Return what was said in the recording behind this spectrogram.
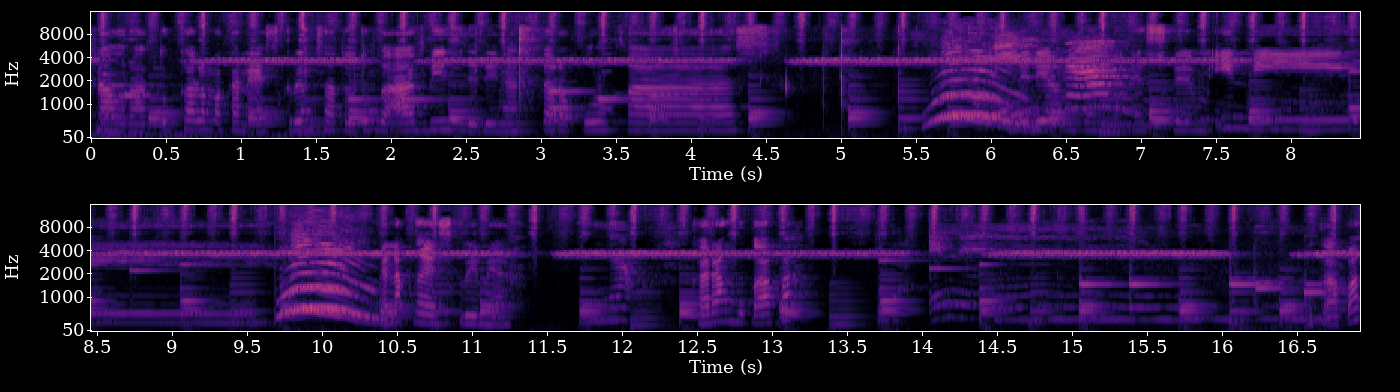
Naura tuh kalau makan es krim satu tuh nggak habis, jadi nanti taruh kulkas. Ini dia makan es krim ini. Enak nggak es krimnya? Sekarang buka apa? Buka apa?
